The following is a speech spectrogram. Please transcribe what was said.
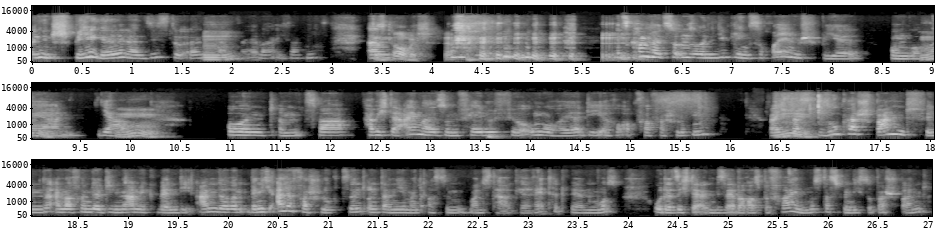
in den Spiegel, dann siehst du irgendwann mm. selber, ich sag nichts. Das ähm, glaube ich. Ja. jetzt kommen wir zu unseren Lieblingsrollenspiel-Ungeheuern. Mm. Ja. Mm. Und ähm, zwar habe ich da einmal so ein Fable für Ungeheuer, die ihre Opfer verschlucken weil ich das super spannend finde, einmal von der Dynamik, wenn die anderen, wenn nicht alle verschluckt sind und dann jemand aus dem Monster gerettet werden muss oder sich da irgendwie selber raus befreien muss, das finde ich super spannend.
